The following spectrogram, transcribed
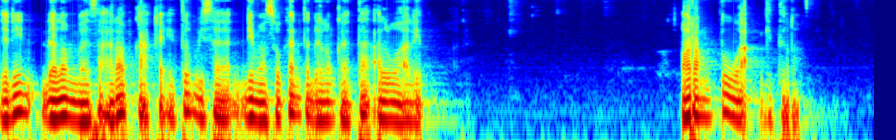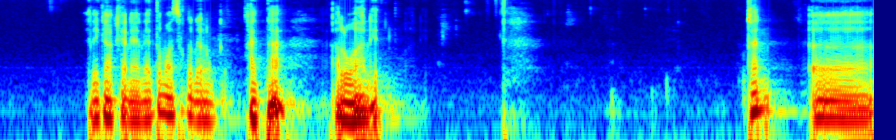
Jadi dalam bahasa Arab kakek itu bisa dimasukkan ke dalam kata al-walid. Orang tua gitu loh. Jadi kakek nenek itu masuk ke dalam kata al-walid. Kan eh,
